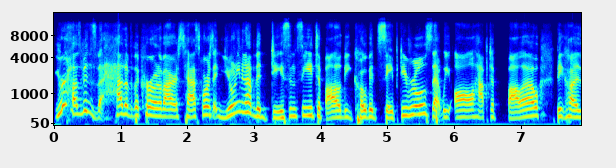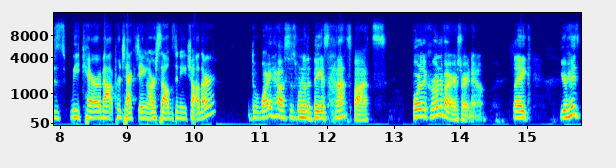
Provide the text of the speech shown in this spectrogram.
Your husband's the head of the coronavirus task force, and you don't even have the decency to follow the COVID safety rules that we all have to follow because we care about protecting ourselves and each other. the White House is one of the biggest hotspots for the coronavirus right now. Like, you're his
